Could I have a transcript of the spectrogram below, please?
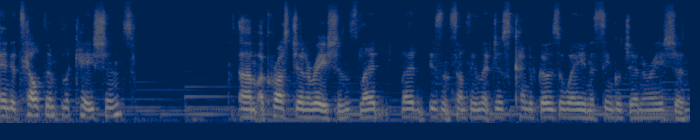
and its health implications um, across generations. Lead, lead isn't something that just kind of goes away in a single generation.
